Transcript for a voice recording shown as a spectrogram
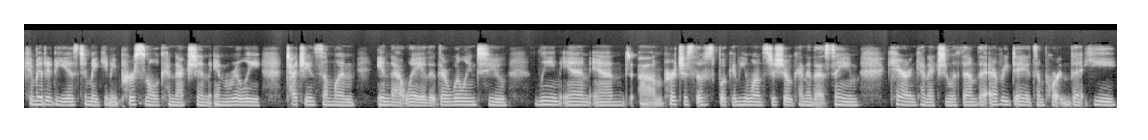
committed he is to making a personal connection and really touching someone in that way that they're willing to lean in and um, purchase this book. And he wants to show kind of that same care and connection with them that every day it's important that he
